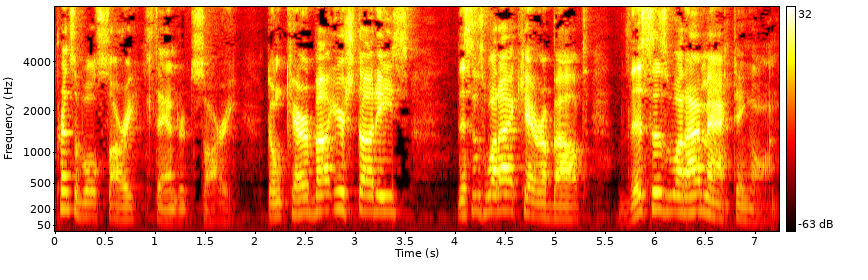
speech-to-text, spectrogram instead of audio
principles, sorry, standards, sorry. Don't care about your studies. This is what I care about. This is what I'm acting on.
